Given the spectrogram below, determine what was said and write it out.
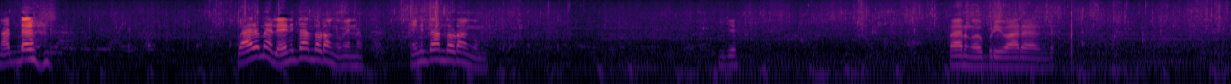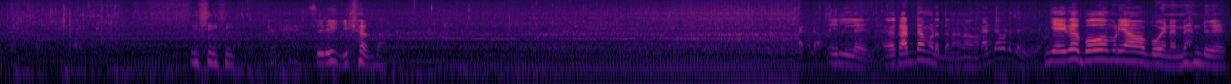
நட்டல். வேற மேல இனிதான் தொடங்கும் என்ன? இனிதான் தொடங்கும். இங்கே. பாருங்க எப்படி வராரு சிரிக்கிறதா? இல்லை இல்லை. கட்ட விட தெரியல இங்கே இவன் போக முடியாமல் போயினேன் ரெண்டு பேர்.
